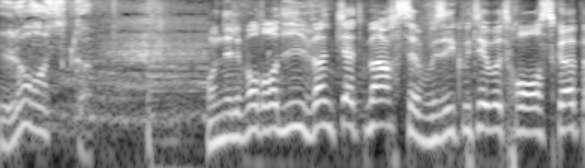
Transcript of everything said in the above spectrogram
L'horoscope. On est le vendredi 24 mars, vous écoutez votre horoscope.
